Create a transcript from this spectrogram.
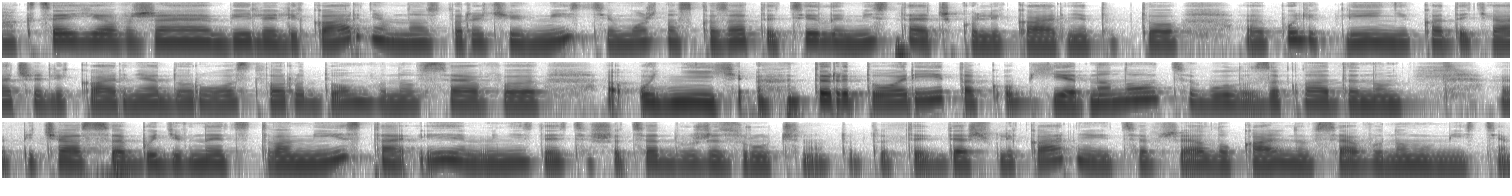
Так, це є вже біля лікарні. В нас, до речі, в місті можна сказати ціле містечко лікарні, тобто е, поліклініка, дитяча лікарня, доросла, роддом, воно все в е, одній території так об'єднано. Це було закладено е, під час будівництва міста, і мені здається, що це дуже зручно. Тобто ти йдеш в лікарню і це вже локально все в одному місці.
